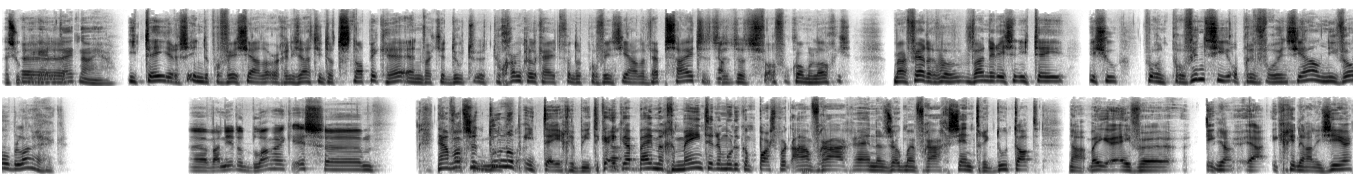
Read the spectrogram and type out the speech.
Daar zoek ik de hele Eh, tijd naar, ja. IT'ers in de provinciale organisatie, dat snap ik. Hè? En wat je doet, eh, toegankelijkheid van de provinciale website, dat, Ja. dat is vol- volkomen logisch. Maar verder, wanneer is een IT-issue voor een provincie op provinciaal niveau belangrijk? Eh, wanneer dat belangrijk is, ehm, Nou, wat ze doen op IT-gebied. Kijk, Ja. ik heb bij mijn gemeente, dan moet ik een paspoort aanvragen. En dat is ook mijn vraag. Centric doet dat. Nou, weet je, even, ik, ja. Ja. ik generaliseer.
